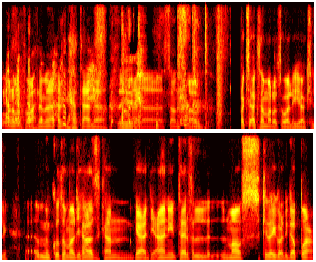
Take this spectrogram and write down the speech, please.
وأنا برفع واحدة من الحلقات على على SoundCloud أكثر مرة سوالي هي actually من كثر ما الجهاز كان قاعد يعاني تعرف ال- الماوس كذا يقعد يقطع؟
